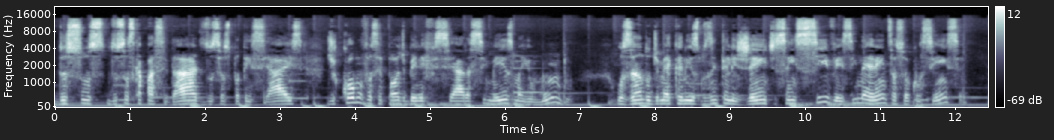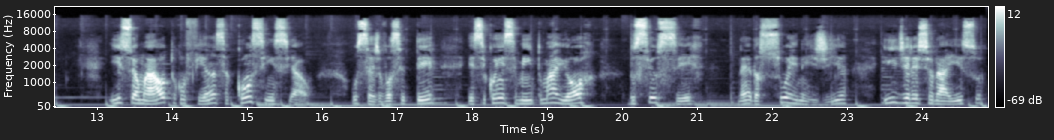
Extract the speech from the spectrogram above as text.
dos suas, das suas capacidades, dos seus potenciais, de como você pode beneficiar a si mesma e o mundo, usando de mecanismos inteligentes, sensíveis, inerentes à sua consciência? Isso é uma autoconfiança consciencial, ou seja, você ter esse conhecimento maior do seu ser, né, da sua energia e direcionar isso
